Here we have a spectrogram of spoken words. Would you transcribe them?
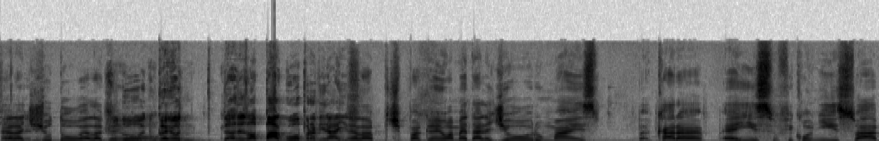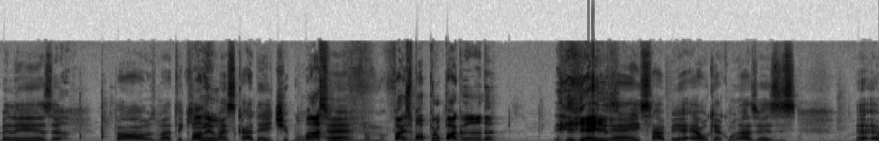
Ela sabe? de judô, ela Judô, ganhou. não ganhou, às vezes ela pagou pra virar isso. Ela, tipo, ganhou a medalha de ouro, mas. Cara, é isso, ficou nisso. Ah, beleza. Palmas, bate aqui, Valeu. mas cadê? Tipo, No máximo, é, no, faz uma propaganda e é isso. É, e sabe, é o que às vezes. É, é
